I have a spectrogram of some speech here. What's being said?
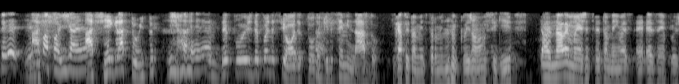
ter esse Acho- fator aí já é. Achei gratuito. Já é. Depois, depois desse ódio todo Ah. aqui, disseminado gratuitamente pelo menino Cleison, vamos seguir. Ah, Na Alemanha a gente vê também é, exemplos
